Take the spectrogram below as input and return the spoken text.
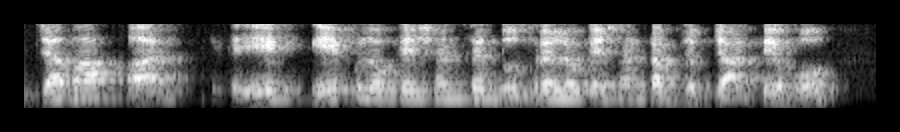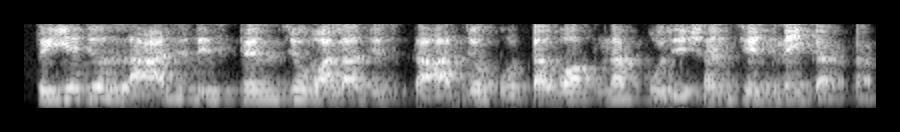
जब आप अर्थ, एक एक लोकेशन से दूसरे लोकेशन तक जब जाते हो तो ये जो लार्ज डिस्टेंस जो वाला जो स्टार जो होता है, वो अपना पोजीशन चेंज नहीं करता।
